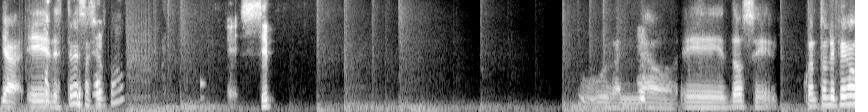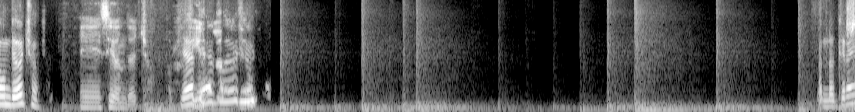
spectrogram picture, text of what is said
Ya, eh, destreza, ¿cierto? Eh, sí. Uh, al lado. Eh, 12. ¿Cuánto le pega un de 8? Eh, sí, un de 8. Por Ya, fin. tira tu de 8. Cuando quieras.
